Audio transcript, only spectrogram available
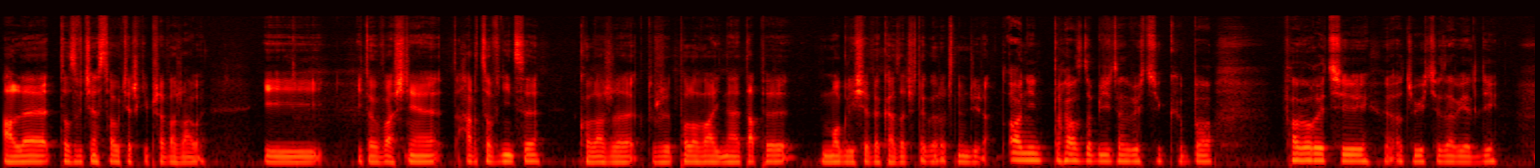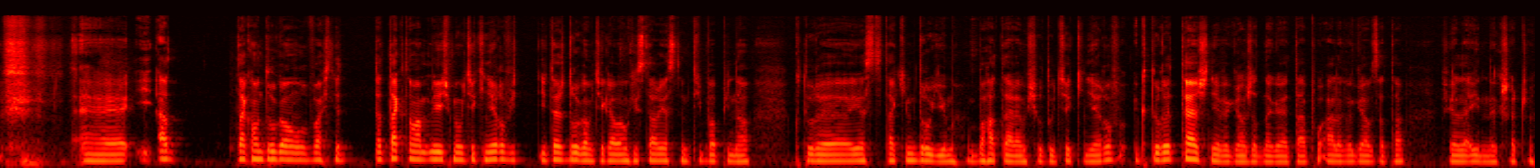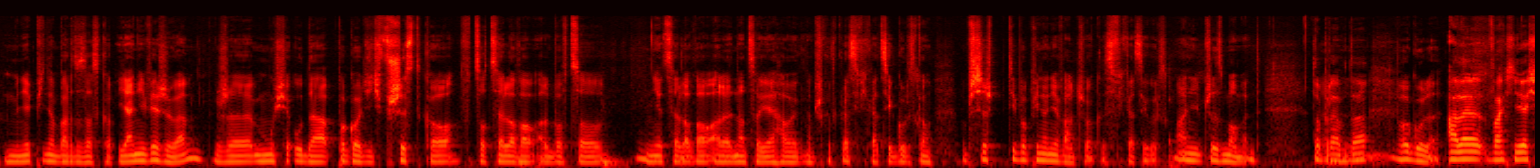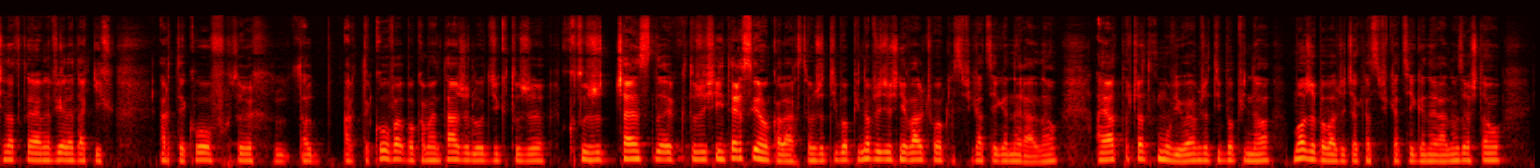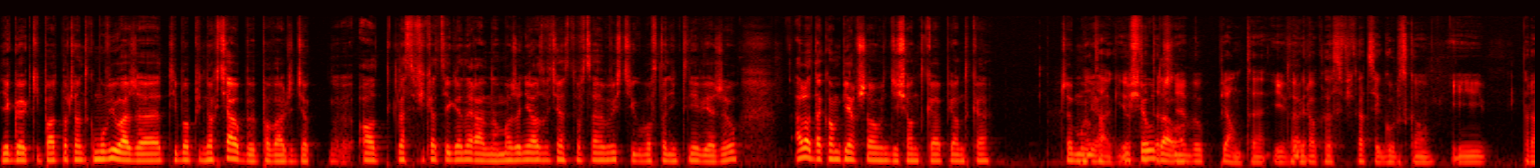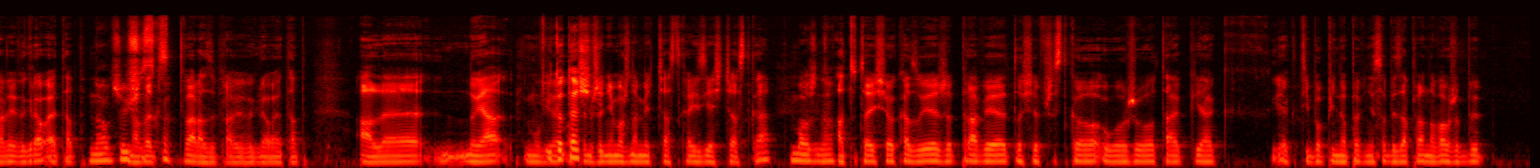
ale to zwycięstwa ucieczki przeważały. I, i to właśnie harcownicy, kolarze, którzy polowali na etapy, mogli się wykazać w tegorocznym Giro. Oni trochę ozdobili ten wyścig, bo faworyci oczywiście zawiedli. E, a taką drugą właśnie, a tak to mieliśmy uciekinierów i, i też drugą ciekawą historię z tym Thibaut Pinot, który jest takim drugim bohaterem wśród uciekinierów, który też nie wygrał żadnego etapu, ale wygrał za to wiele innych rzeczy. Mnie Pino bardzo zaskoczył. Ja nie wierzyłem, że mu się uda pogodzić wszystko, w co celował albo w co nie celował, ale na co jechał, jak na przykład klasyfikację górską. Bo przecież Thibaut Pino nie walczył o klasyfikację górską, ani przez moment. To prawda. W ogóle. Ale właśnie ja się natknąłem na wiele takich artykułów, których artykułów albo komentarzy ludzi, którzy, którzy często, którzy się interesują kolarstwem, że Thibaut Pinot przecież nie walczył o klasyfikację generalną, a ja od początku mówiłem, że Thibaut Pinot może powalczyć o klasyfikację generalną, zresztą jego ekipa od początku mówiła, że Thibaut Pinot chciałby powalczyć o, o klasyfikację generalną, może nie o zwycięstwo w całym wyścigu, bo w to nikt nie wierzył, ale o taką pierwszą dziesiątkę, piątkę Czemu no nie? tak, i, I się udało. był piąty i Tak. wygrał klasyfikację górską i prawie wygrał etap. No, czyli Nawet wszystko. dwa razy prawie wygrał etap. Ale no ja mówiłem o też- tym, że nie można mieć ciastka i zjeść ciastka, Można. a tutaj się okazuje, że prawie to się wszystko ułożyło tak, jak, jak Thibaut Pinot pewnie sobie zaplanował, żeby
